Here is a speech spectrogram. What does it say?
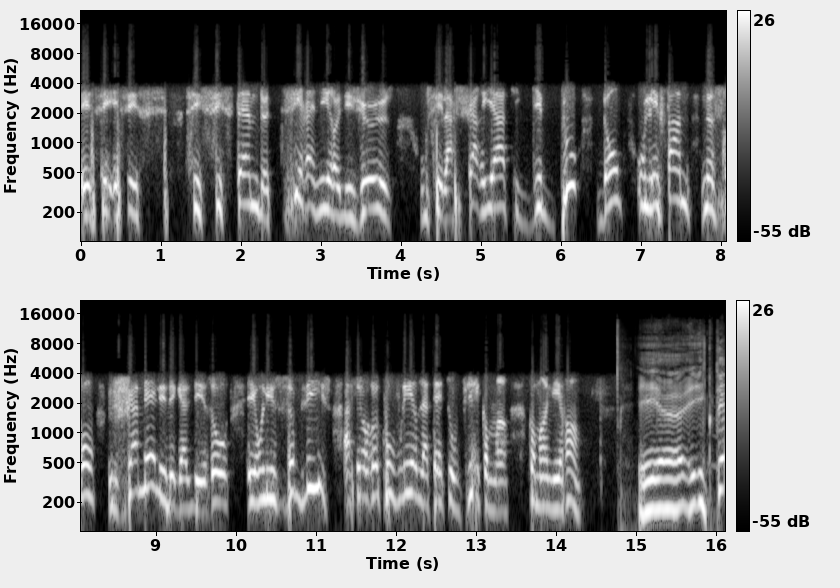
et ces, ces, ces systèmes de tyrannie religieuse où c'est la charia qui guide tout, donc où les femmes ne seront jamais les égales des autres et on les oblige à se recouvrir de la tête aux pieds comme comme en Iran. Et euh, écoutez,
